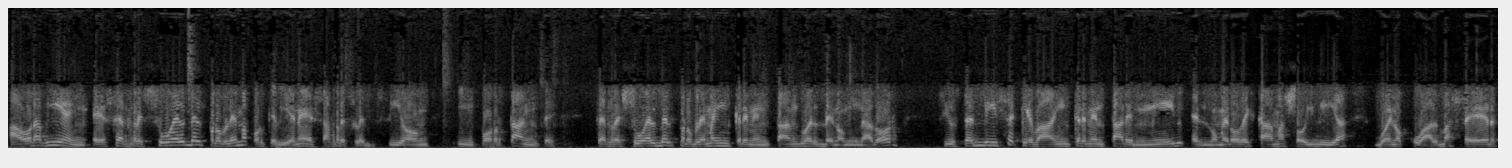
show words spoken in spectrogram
Ahora bien, eh, se resuelve el problema porque viene esa reflexión importante. Se resuelve el problema incrementando el denominador. Si usted dice que va a incrementar en mil el número de camas hoy día, bueno, ¿cuál va a ser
